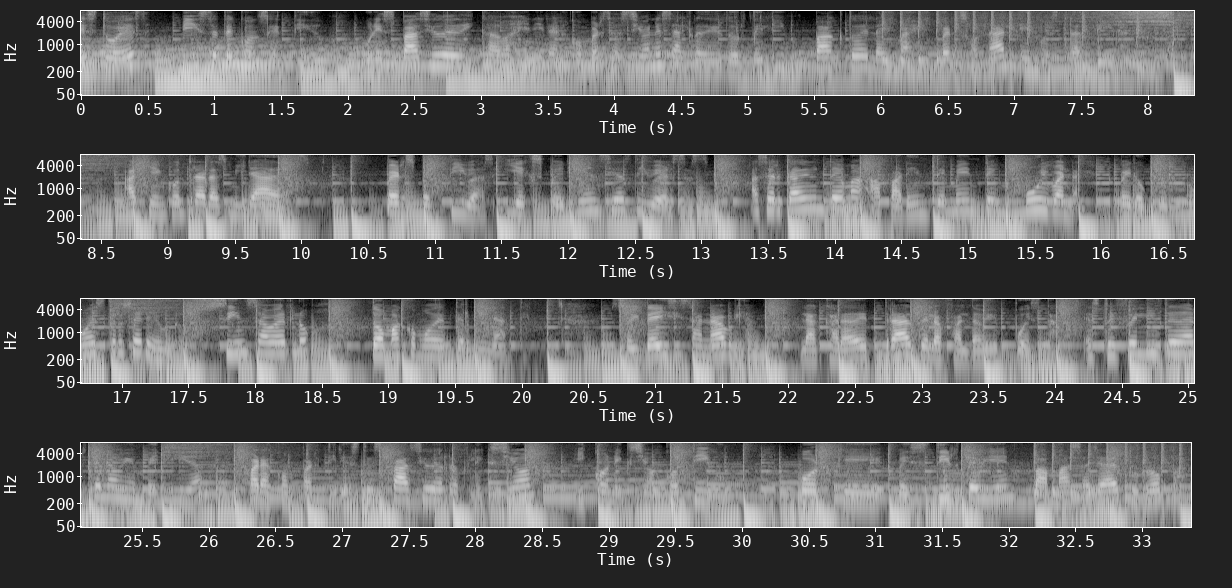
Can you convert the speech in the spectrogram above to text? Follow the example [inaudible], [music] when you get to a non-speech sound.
Esto es Vístete con Sentido, un espacio dedicado a generar conversaciones alrededor del impacto de la imagen personal en nuestras vidas. Aquí encontrarás miradas, perspectivas y experiencias diversas acerca de un tema aparentemente muy banal, pero que nuestro cerebro, sin saberlo, toma como determinante. Soy Daisy Sanabria, la cara detrás de la falda bien puesta. Estoy feliz de darte la bienvenida para compartir este espacio de reflexión y conexión contigo, porque vestirte bien va más allá de tu ropa.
